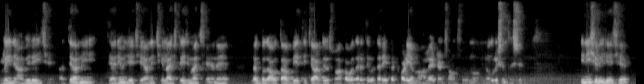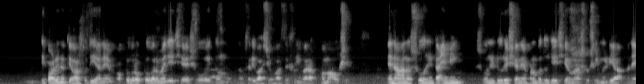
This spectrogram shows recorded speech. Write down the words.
લઈને આવી રહી છે. અત્યારની તૈયારીઓ જે છે આની છેલ્લા સ્ટેજમાં છે અને લગભગ આવતા બેથી ચાર દિવસમાં કાં વધારેથી વધારે એક અઠવાડિયામાં લાઇટ એન્ડ સાઉન્ડ શોનું ઇનોગ્રેશન થશે. ઇનિશિયલી જે છે દીપાવળીના તહેવાર સુધી અને ઓક્ટોબર ઓક્ટોબરમાં જે છે શો એકદમ નવસારી વાસીઓ પાસે ફ્રીમાં રાખવામાં આવશે. એના આનો શોની ટાઈમિંગ શોની ડ્યુરેશન એ પણ બધું જે છે હમણાં સોશિયલ મીડિયા અને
